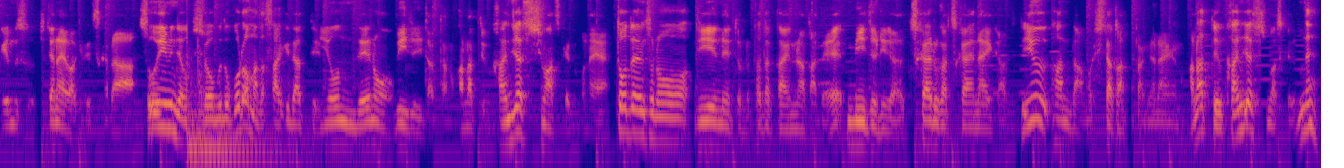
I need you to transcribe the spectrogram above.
ゲーム数来てないわけですから、そういう意味では勝負どころはまだ先だって読んでのビーズリーだったのかなっていう感じはしますけどもね。当然その DNA との戦いの中で、ビーズリーが使えるか使えないかっていう判断もしたかったんじゃないのかなっていう感じはしますけどね。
